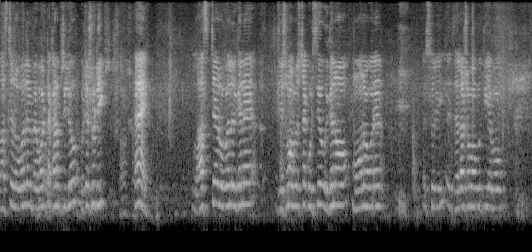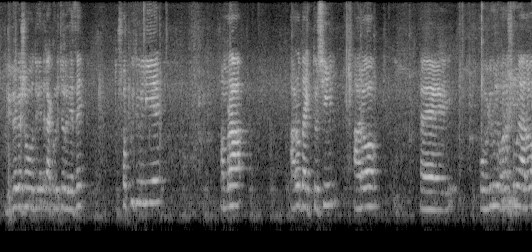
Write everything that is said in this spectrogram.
লাস্টে রোবালের ব্যবহারটা খারাপ ছিল ওইটা সঠিক। হ্যাঁ লাস্টে রোবেল ওইখানে যে সমাবেশটা করছে ওইখানেও মহানগরের সরি জেলা সভাপতি এবং বিভাগের সভাপতি কিন্তু রাগ করে চলে গেছে। তো সব কিছু মিলিয়ে আমরা আরও দায়িত্বশীল আরও কমিটিগুলি করার সময় আরও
